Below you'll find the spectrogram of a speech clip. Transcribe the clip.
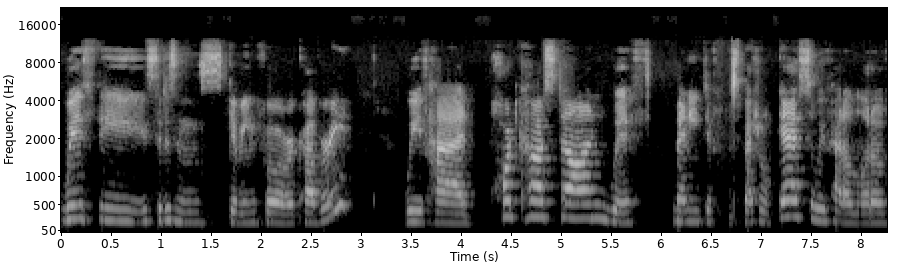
With the Citizens Giving for Recovery, we've had podcasts done with many different special guests. So we've had a lot of,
